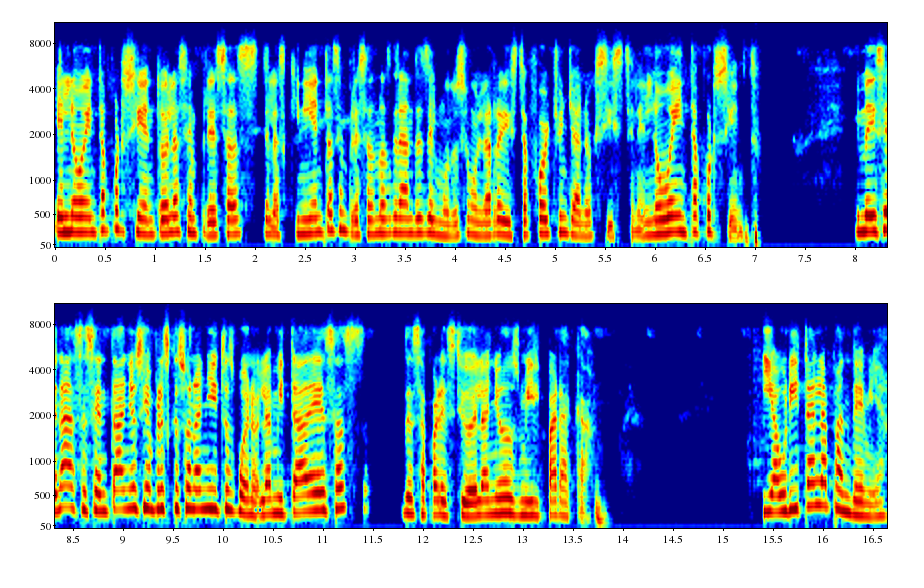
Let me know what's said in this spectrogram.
El 90% de las empresas, de las 500 empresas más grandes del mundo, según la revista Fortune, ya no existen, el 90%. Y me dicen, ah, 60 años siempre es que son añitos. Bueno, la mitad de esas desapareció del año 2000 para acá. Y ahorita en la pandemia,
